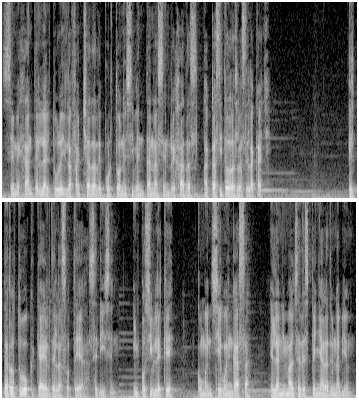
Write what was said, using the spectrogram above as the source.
semejante en la altura y la fachada de portones y ventanas enrejadas a casi todas las de la calle. El perro tuvo que caer de la azotea, se dicen. Imposible que, como en Ciego en Gaza, el animal se despeñara de un avión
